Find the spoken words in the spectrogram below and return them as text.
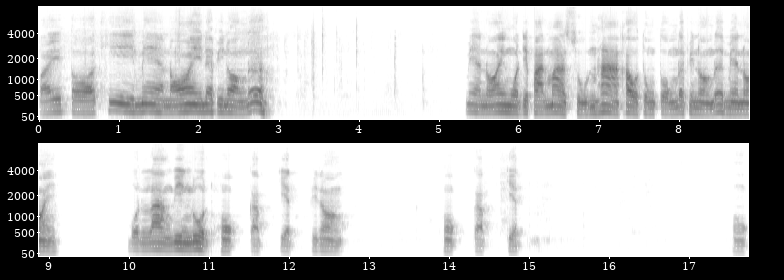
ไปต่อที่แม่น้อยเด้พี่น้องเด้อแม่น้อยงวดที่ผ่านมาศูนย์ห้าเข้าตรงๆเด้พี่น้องเด้อแม่น้อย บนล่างวิ่งรูดหกกับเจ็ดพี่น้องหกกับเจ็ดหก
